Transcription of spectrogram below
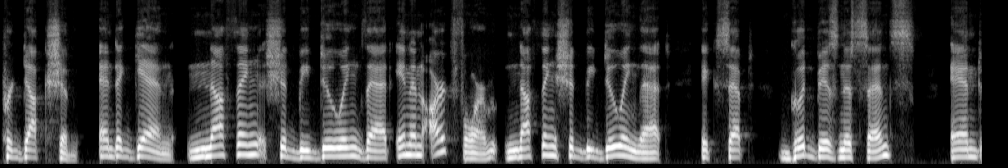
production. And again, nothing should be doing that in an art form. Nothing should be doing that except good business sense and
